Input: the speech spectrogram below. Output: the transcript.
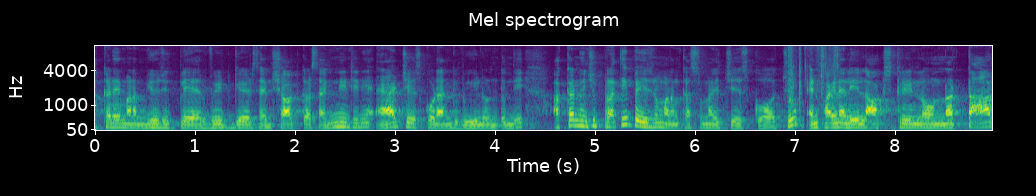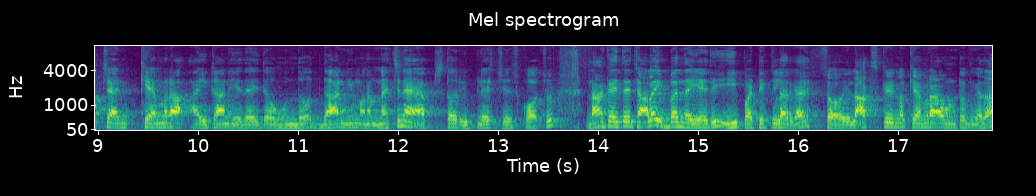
అక్కడే మనం music player widgets and shortcuts అన్నింటినీ యాడ్ చేసుకోవడానికి వీలు ఉంటుంది అక్కడ నుంచి ప్రతి పేజ్ను మనం కస్టమైజ్ చేసుకోవచ్చు. అండ్ ఫైనలీ లాక్ స్క్రీన్లో ఉన్న టార్చ్ అండ్ కెమెరా ఐకాన్ ఏదైతే ఉందో దాన్ని మనం నచ్చిన యాప్ యాప్స్తో రీప్లేస్ చేసుకోవచ్చు. నాకైతే చాలా ఇబ్బంది అయ్యేది ఈ పర్టికులర్గా సో ఈ లాక్ స్క్రీన్లో కెమెరా ఉంటుంది కదా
